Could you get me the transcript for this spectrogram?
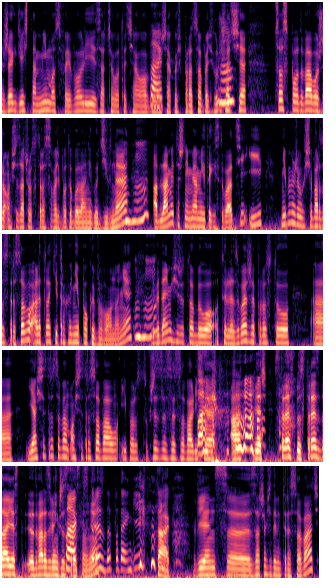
Że gdzieś tam mimo swojej woli zaczęło to ciało, Tak. wiesz, jakoś pracować, ruszać No. się, co spowodowało, że on się zaczął stresować, bo to było dla niego dziwne. Mhm. A dla mnie też nie miałem nigdy takiej sytuacji i nie powiem, że się bardzo stresował, ale to taki trochę niepokój wywołał, no nie? I Mhm. wydaje mi się, że to było o tyle złe, że po prostu e, ja się stresowałem, on się stresował i po prostu wszyscy stresowali Tak. się, a wiesz, stres plus stres daje dwa razy większy Tak, stres, no nie? stres do potęgi. Tak, więc e, zacząłem się tym interesować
